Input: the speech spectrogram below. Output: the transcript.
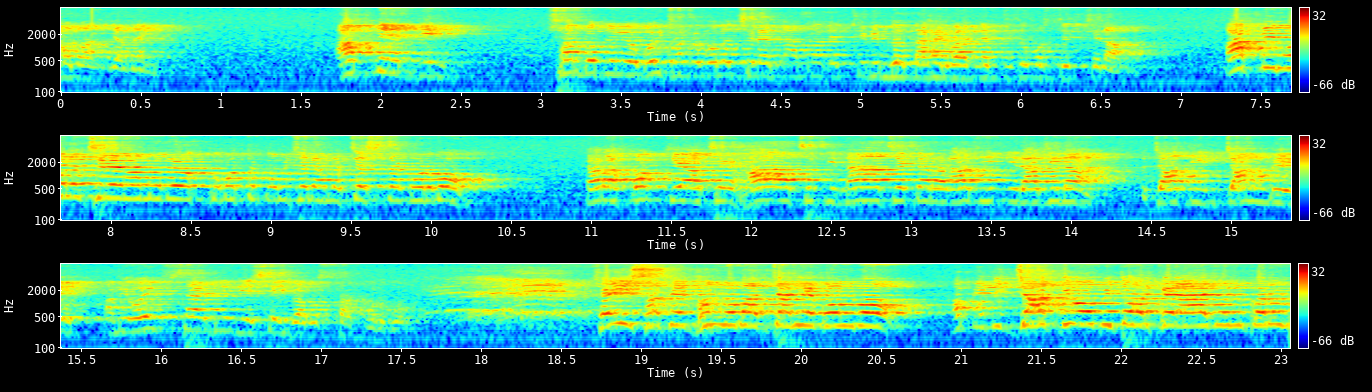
আহ্বান জানাই। আপনি একদিন সর্বদলীয় বৈঠকে বলেছিলেন, আমরা নেতৃবৃন্দ তাহের বাদ নেতৃত্বে উপস্থিত ছিলাম। আপনি বলেছিলেন, আমাদের ঐক্যমত্য কমিশনে আমরা চেষ্টা করব। কারা পক্ষে আছে, হা আছে কি না আছে, কারা রাজি কি রাজি না, জাতি জানবে, আমি ওয়েবসাইটে গিয়ে সেই ব্যবস্থা করব। সেই সাথে ধন্যবাদ জানিয়ে বলব, আপনি জাতীয় বিতর্কের আয়োজন করুন,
